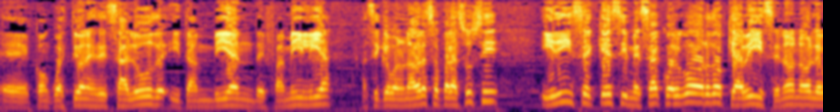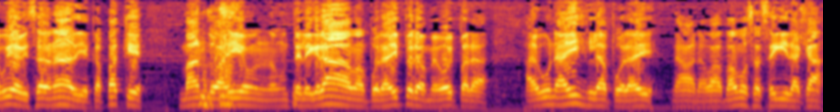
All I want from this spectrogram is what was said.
eh, con cuestiones de salud y también de familia. Así que bueno, un abrazo para Susi. Y dice que si me saco el gordo, que avise, no, no le voy a avisar a nadie, capaz que mando ahí un, un telegrama por ahí, pero me voy para alguna isla por ahí. No, no, va- vamos a seguir acá,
